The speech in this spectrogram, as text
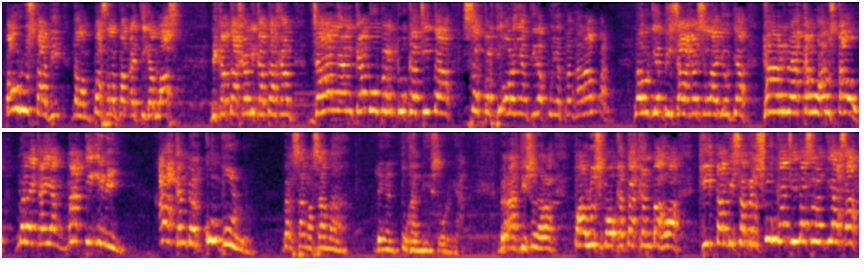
Paulus tadi dalam pasal 4 ayat 13 dikatakan dikatakan jangan kamu berduka cita seperti orang yang tidak punya pengharapan. Lalu dia bicarakan selanjutnya karena kamu harus tahu mereka yang mati ini akan berkumpul bersama-sama dengan Tuhan di surga. Berarti saudara, Paulus mau katakan bahwa kita bisa bersuka cita senantiasa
